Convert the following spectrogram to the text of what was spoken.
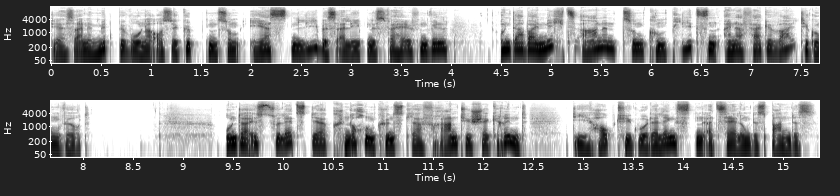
der seinem Mitbewohner aus Ägypten zum ersten Liebeserlebnis verhelfen will und dabei nichts ahnend zum Komplizen einer Vergewaltigung wird. Und da ist zuletzt der Knochenkünstler František Rind, die Hauptfigur der längsten Erzählung des Bandes.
